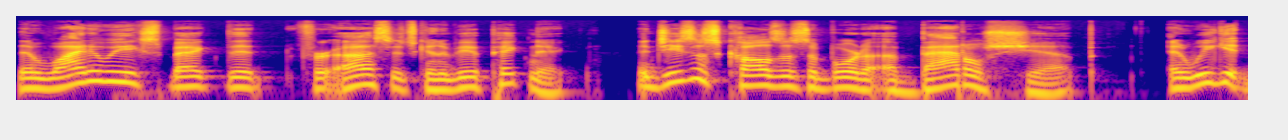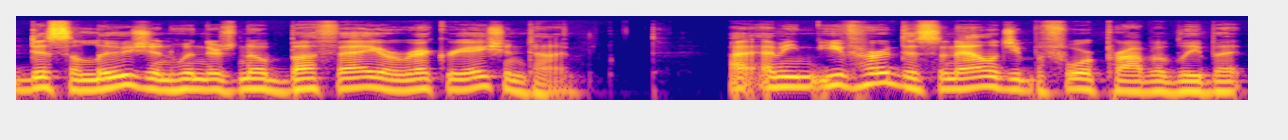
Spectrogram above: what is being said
then why do we expect that for us it's going to be a picnic? And Jesus calls us aboard a battleship, and we get disillusioned when there's no buffet or recreation time. I, mean, you've heard this analogy before probably, but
